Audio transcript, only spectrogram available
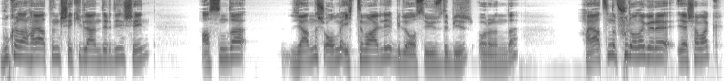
bu kadar hayatını şekillendirdiğin şeyin aslında yanlış olma ihtimali bile olsa yüzde bir oranında hayatını full ona göre yaşamak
